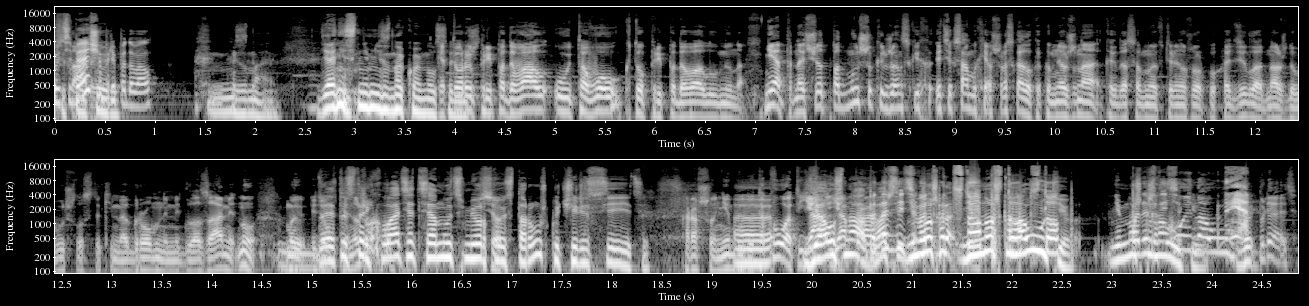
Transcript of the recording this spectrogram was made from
у тебя еще преподавал? Не знаю. Я не с ним не знакомился. Который лично. преподавал у того, кто преподавал у Мюна. Нет, насчет подмышек и женских этих самых я же рассказывал, как у меня жена, когда со мной в тренажерку ходила, однажды вышла с такими огромными глазами. Ну, мы идем Да в это история, тренажерку. хватит тянуть мертвую Всё. старушку через все эти. Хорошо, не буду. Э, так вот, я, я, узнал. про- Давайте Подождите, вот немножко, под- стоп, немножко стоп, науки. стоп. Немножко науки. науки, блядь?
